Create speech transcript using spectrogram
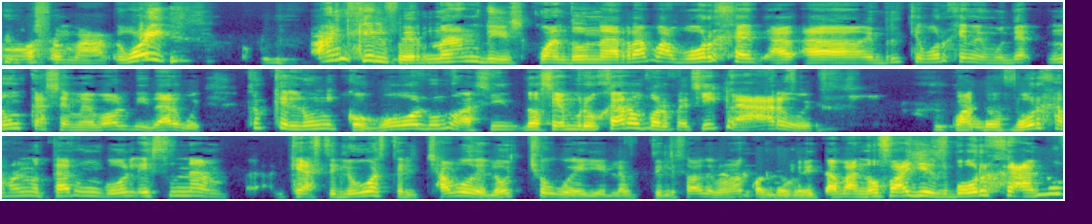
No, no mames, güey. Ángel Fernández, cuando narraba Borja, a, a, Enrique Borja en el Mundial, nunca se me va a olvidar, güey. Creo que el único gol, uno así, los embrujaron por... Sí, claro, güey cuando Borja va a anotar un gol, es una que hasta luego hasta el chavo del 8, güey, la utilizaba de broma cuando gritaba, no falles, Borja, no,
